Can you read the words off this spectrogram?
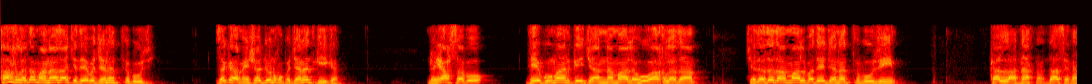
اخلا دا معنا دا چې دی به جنت ته بوزي ځکه همیشه جون خو په جنت کې کړه نو یحسبو دی ګمان کوي چې ان ماله اخلا دا چې دغه دا مال به جنت ته بوزي کلا نه دا څه نه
